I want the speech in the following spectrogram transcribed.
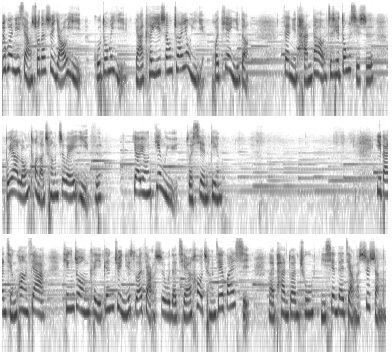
如果你想说的是摇椅、古董椅、牙科医生专用椅或电椅等，在你谈到这些东西时，不要笼统地称之为椅子，要用定语做限定。一般情况下，听众可以根据你所讲事物的前后承接关系来判断出你现在讲的是什么。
